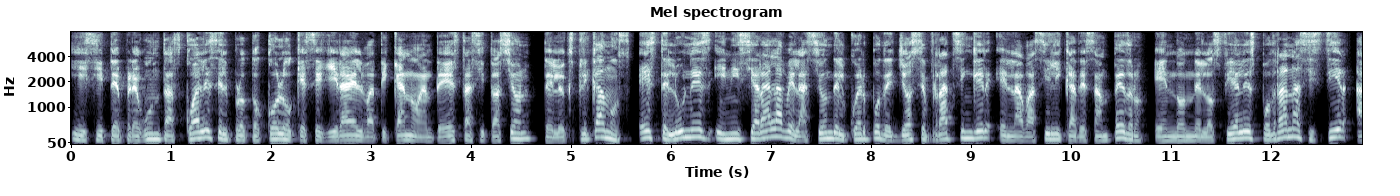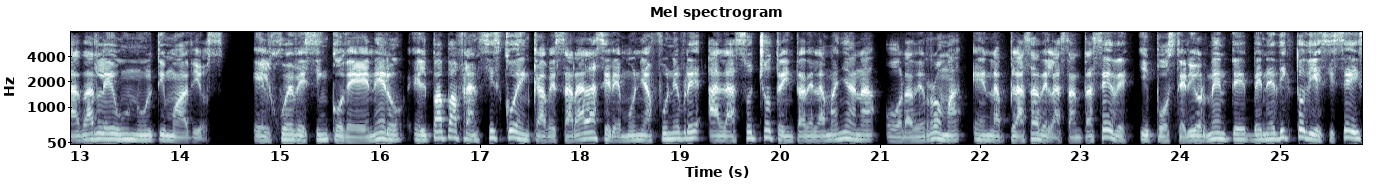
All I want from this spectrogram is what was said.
Y si te preguntas cuál es el protocolo que seguirá el Vaticano ante esta situación, te lo explicamos. Este lunes iniciará la velación del cuerpo de Joseph Ratzinger en la Basílica de San Pedro, en donde los fieles podrán asistir a darle un último adiós. El jueves 5 de enero, el Papa Francisco encabezará la ceremonia fúnebre a las 8.30 de la mañana, hora de Roma, en la Plaza de la Santa Sede, y posteriormente Benedicto XVI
